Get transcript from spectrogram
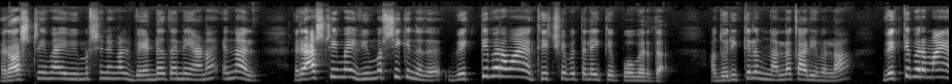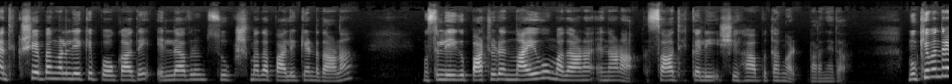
രാഷ്ട്രീയമായ വിമർശനങ്ങൾ വേണ്ടത് തന്നെയാണ്. എന്നാൽ രാഷ്ട്രീയമായി വിമർശിക്കുന്നത് വ്യക്തിപരമായ അധിക്ഷേപത്തിലേക്ക് പോവരുത്. അതൊരിക്കലും നല്ല കാര്യമല്ല. വ്യക്തിപരമായ അധിക്ഷേപങ്ങളിലേക്ക് പോകാതെ എല്ലാവരും സൂക്ഷ്മത പാലിക്കേണ്ടതാണ്. മുസ്ലിം ലീഗ് പാർട്ടിയുടെ നയവും അതാണ് എന്നാണ് സാദിഖ് അലി ശിഹാബ് തങ്ങൾ പറഞ്ഞത്. മുഖ്യമന്ത്രി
